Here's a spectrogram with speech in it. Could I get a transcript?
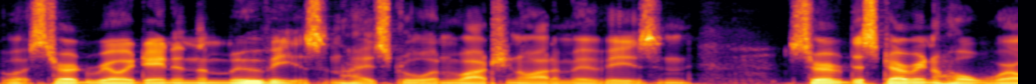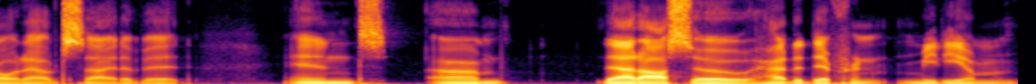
what started really getting the movies in high school and watching a lot of movies and sort of discovering a whole world outside of it. And um, that also had a different medium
